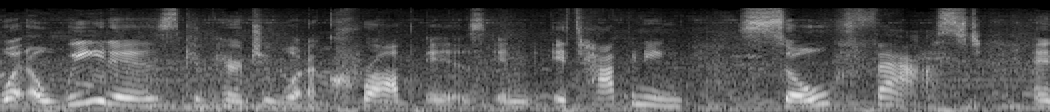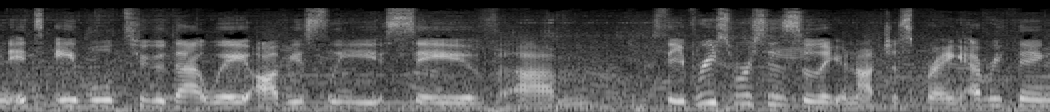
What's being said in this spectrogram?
what a weed is compared to what a crop is, and it's happening so fast, and it's able to that way obviously save. Um, save resources so that you're not just spraying everything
